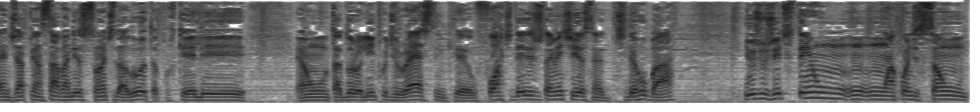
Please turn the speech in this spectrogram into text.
a gente já pensava nisso antes da luta, porque ele é um lutador olímpico de wrestling, que o forte dele é justamente isso, né? Te derrubar. E o jiu-jitsu tem um- um- uma condição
